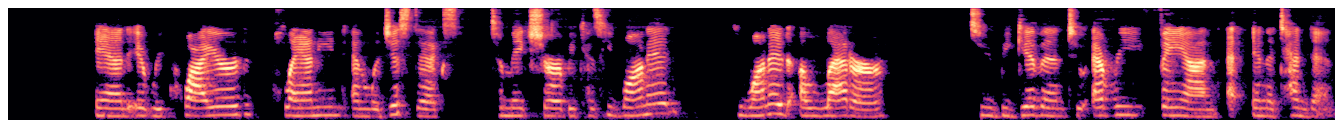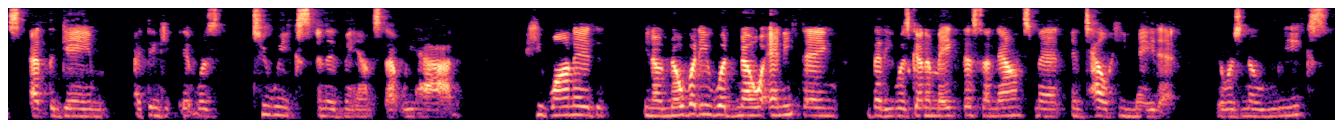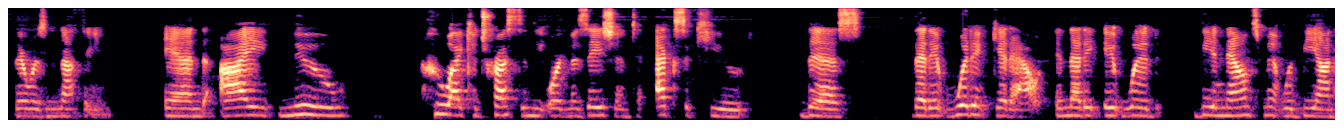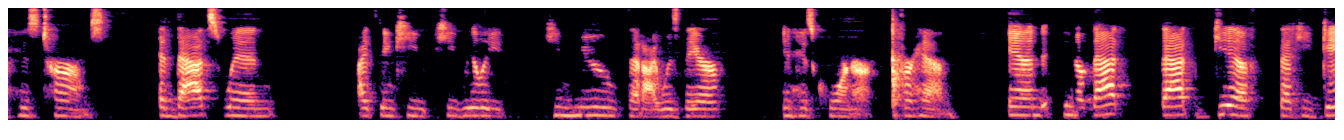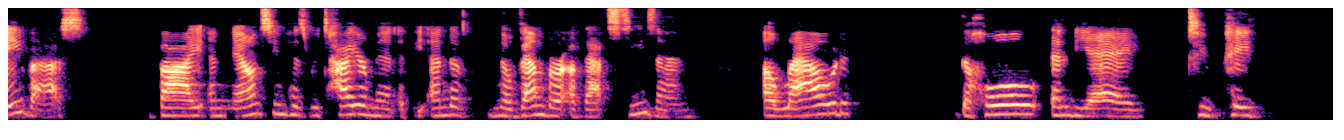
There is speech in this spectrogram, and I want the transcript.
And it required planning and logistics to make sure because he wanted he wanted a letter to be given to every fan in attendance at the game i think it was two weeks in advance that we had he wanted, you know, nobody would know anything that he was going to make this announcement until he made it. There was no leaks, there was nothing. And I knew who I could trust in the organization to execute this, that it wouldn't get out and that it, it would, the announcement would be on his terms. And that's when I think he, he really, he knew that I was there in his corner for him. And you know that that gift that he gave us by announcing his retirement at the end of November of that season allowed the whole NBA to pay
